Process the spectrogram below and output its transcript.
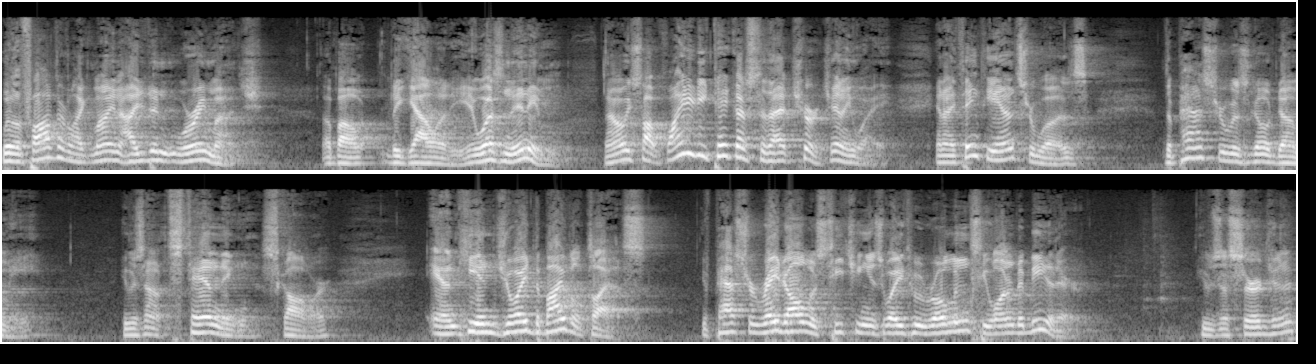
With a father like mine, I didn't worry much about legality, it wasn't in him. And I always thought, why did he take us to that church anyway? And I think the answer was the pastor was no dummy. He was an outstanding scholar, and he enjoyed the Bible class. If Pastor Radall was teaching his way through Romans, he wanted to be there. He was a surgeon,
